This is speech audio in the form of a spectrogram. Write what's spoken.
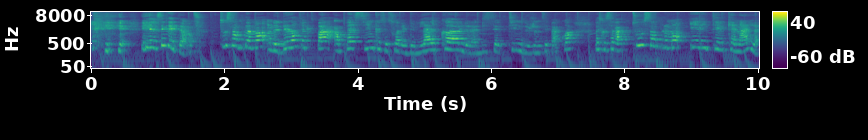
elle s'est éteinte. Tout simplement, on ne désinfecte pas un piercing, que ce soit avec de l'alcool, de la biseptine, de je ne sais pas quoi, parce que ça va tout simplement irriter le canal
